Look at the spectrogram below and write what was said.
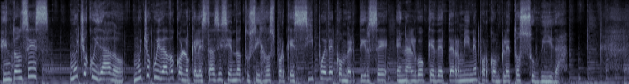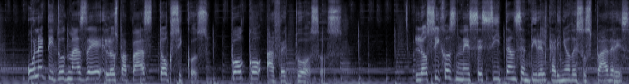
Entonces, mucho cuidado, mucho cuidado con lo que le estás diciendo a tus hijos porque sí puede convertirse en algo que determine por completo su vida. Una actitud más de los papás tóxicos, poco afectuosos. Los hijos necesitan sentir el cariño de sus padres,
